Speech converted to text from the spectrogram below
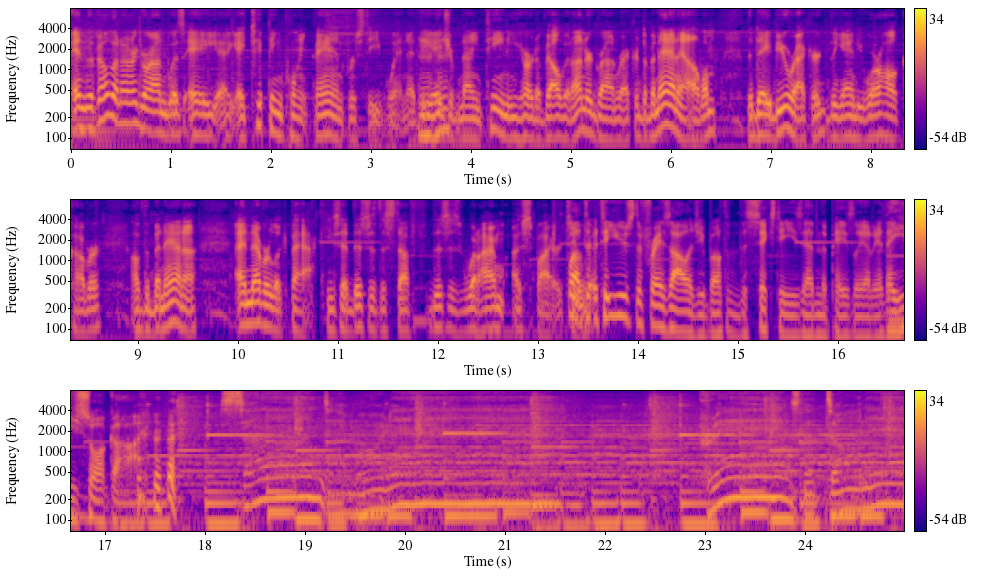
And the Velvet Underground was a, a, a tipping point band for Steve Wynn. At the mm-hmm. age of 19, he heard a Velvet Underground record, the Banana album, the debut record, the Andy Warhol cover of the Banana, and never looked back. He said, "This is the stuff. This is what I'm aspire to." Well, to, to use the phraseology both of the 60s and the Paisley Underground, that he saw God. Sunday morning brings the dawn in.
